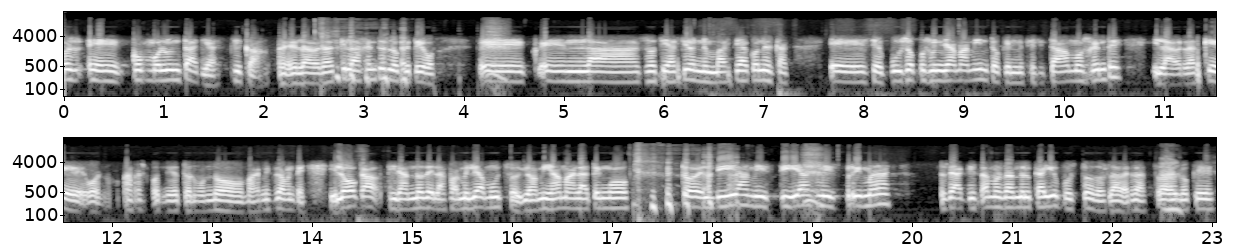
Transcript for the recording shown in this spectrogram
Pues eh, con voluntarias, chica. Eh, la verdad es que la gente es lo que te digo. Eh, en la asociación en Bastia con el eh, se puso pues un llamamiento que necesitábamos gente y la verdad que bueno ha respondido todo el mundo magníficamente y luego tirando de la familia mucho yo a mi ama la tengo todo el día mis tías mis primas o sea aquí estamos dando el callo pues todos la verdad todo lo que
